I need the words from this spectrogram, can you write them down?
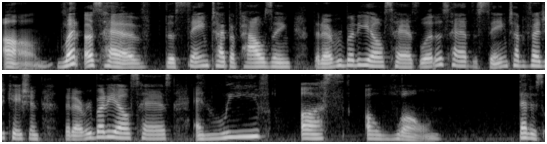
Um, let us have the same type of housing that everybody else has. Let us have the same type of education that everybody else has, and leave us alone. That is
